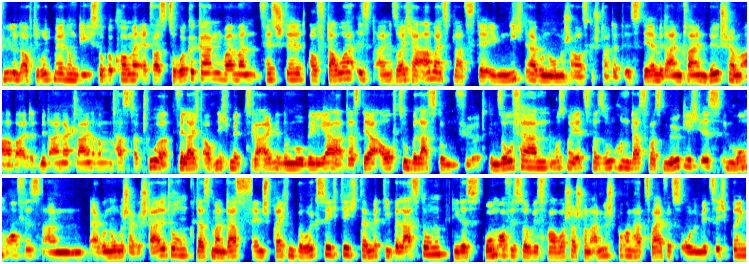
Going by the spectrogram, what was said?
und auch die Rückmeldung, die ich so bekomme, etwas zurückgegangen, weil man feststellt, auf Dauer ist ein solcher Arbeitsplatz, der eben nicht ergonomisch ausgestattet ist, der mit einem kleinen Bildschirm arbeitet, mit einer kleineren Tastatur, vielleicht auch nicht mit geeignetem Mobiliar, dass der auch zu Belastungen führt. Insofern muss man jetzt versuchen, das, was möglich ist im Homeoffice an ergonomischer Gestaltung, dass man das entsprechend berücksichtigt, damit die Belastung, die das Homeoffice, so wie es Frau Roscher schon angesprochen hat, zweifelsohne mit sich bringt,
